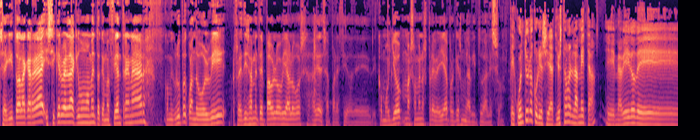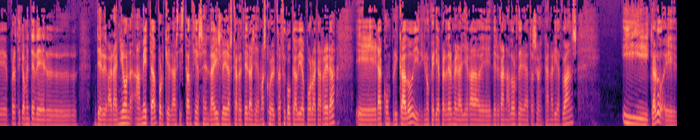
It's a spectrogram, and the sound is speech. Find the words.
seguí toda la carrera y sí que es verdad que hubo un momento que me fui a entrenar con mi grupo y cuando volví, precisamente Pablo Villalobos había desaparecido, de- como yo más o menos preveía, porque es muy habitual eso. Te cuento una curiosidad. Yo estaba en la meta, eh, me había ido de prácticamente del, Garañón a meta, porque las distancias en la isla y las carreteras, y además con el tráfico que había por la carrera, eh, era complicado y no quería perderme la llegada de- del ganador de la Transgran Canaria Advance. Y claro, eh,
